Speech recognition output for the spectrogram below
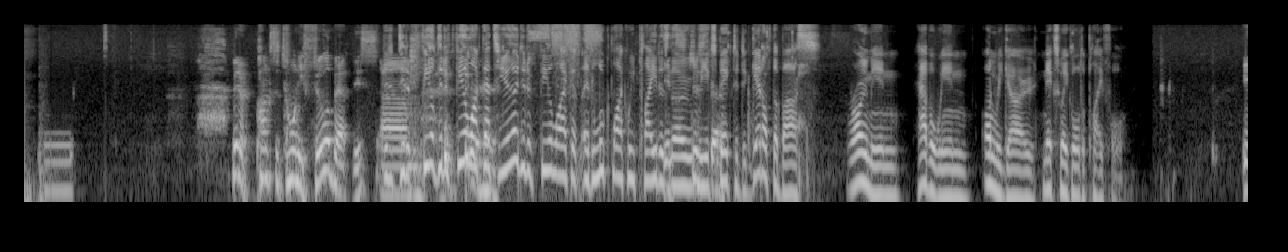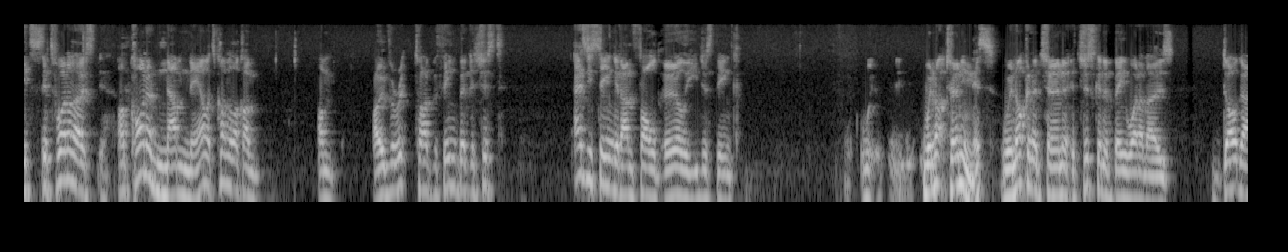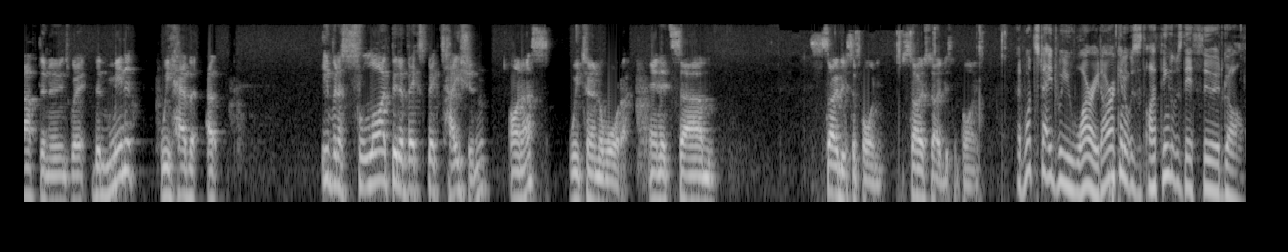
A Bit of Punxsutawney Phil about this. Did, it- did it Um, feel? Did it feel like that to you though? Did it feel like it, it looked like we played as though we uh, expected to get off the bus, roam in, have a win, on we go. Next week, all to play for. It's it's one of those. I'm kind of numb now. It's kind of like I'm I'm over it type of thing. But it's just as you're seeing it unfold early, you just think we, we're not turning this. We're not going to turn it. It's just going to be one of those dog afternoons where the minute we have a, a even a slight bit of expectation on us, we turn the water, and it's um, so disappointing. So so disappointing. At what stage were you worried? I reckon it was. I think it was their third goal.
